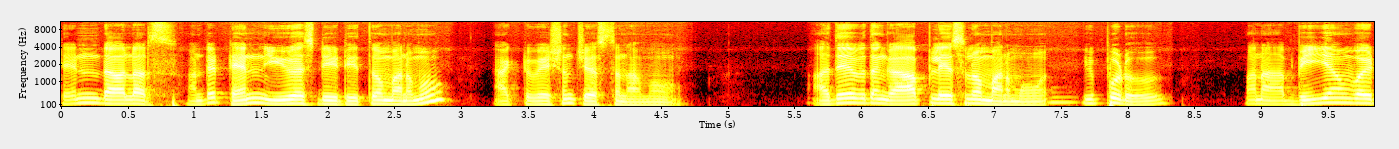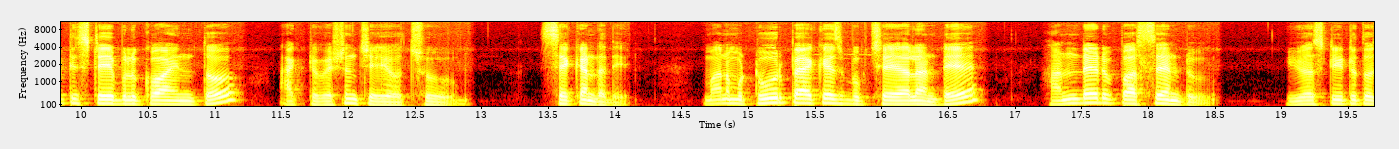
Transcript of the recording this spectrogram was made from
టెన్ డాలర్స్ అంటే టెన్ యూఎస్డిటీతో మనము యాక్టివేషన్ చేస్తున్నాము. అదేవిధంగా ఆ ప్లేస్లో మనము ఇప్పుడు మన బిఎంవైటి స్టేబుల్ కాయిన్తో యాక్టివేషన్ చేయవచ్చు సెకండ్ అది మనము టూర్ ప్యాకేజ్ బుక్ చేయాలంటే హండ్రెడ్ పర్సెంట్ యూఎస్డిటీతో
